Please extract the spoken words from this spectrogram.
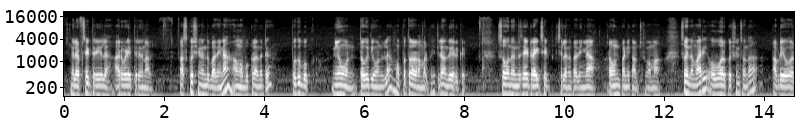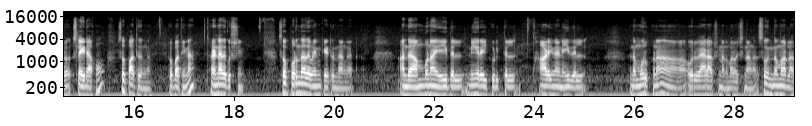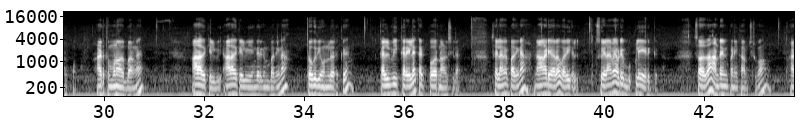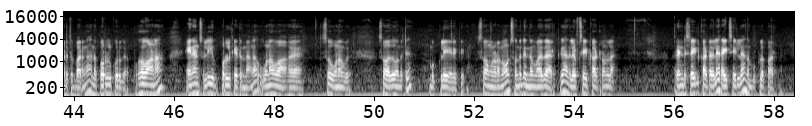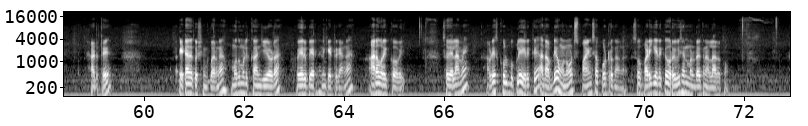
இந்த லெஃப்ட் சைட் தெரியுதுல அறுவடை திருநாள். ஃபஸ்ட் கொஷின் வந்து பார்த்திங்கன்னா அவங்க புக்கில் வந்துட்டு புது புக் நியூ ஒன் தொகுதி ஒன்றில் முப்பத்தோரா நம்பர் பேஜில் வந்து இருக்குது ஸோ வந்து இந்த சைடு ரைட் சைடு பிக்சரில் வந்து பார்த்தீங்களா ரவுண்ட் பண்ணி காமிச்சிருக்கோமா? ஸோ இந்த மாதிரி ஒவ்வொரு கொஷின்ஸ் வந்து அப்படியே ஒரு ஸ்லைட் ஆகும். ஸோ பார்த்துக்கோங்க. இப்போ பார்த்தீங்கன்னா ரெண்டாவது கொஸ்டின் ஸோ பொருந்தாத அப்படின்னு கேட்டிருந்தாங்க. அந்த அம்புனா எய்தல் நீரை குடித்தல் ஆடைனா நெய்தல் அந்த முறுக்குனா ஒரு வேறு ஆப்ஷன் அந்த மாதிரி வச்சுருந்தாங்க. ஸோ இந்த மாதிரிலாம் இருக்கும். அடுத்து மூணாவது பாருங்கள் ஆறாவது கேள்வி. ஆறாவது கேள்வி எங்கே இருக்குன்னு பார்த்தீங்கன்னா தொகுதி ஒன்றில் இருக்குது கல்வி கரையில் கற்போர் நாள் சில. ஸோ எல்லாமே பார்த்தீங்கன்னா நாலடியார வரிகள். ஸோ எல்லாமே அப்படியே புக்லேயே இருக்குது ஸோ அதுதான் அண்டர்லைன் பண்ணி காமிச்சிருக்கோம். அடுத்து பாருங்கள் அந்த பொருள் கூறுக. புகவானா என்னன்னு சொல்லி பொருள் கேட்டிருந்தாங்க. உணவாக. ஸோ உணவு. ஸோ அது வந்துட்டு புக்லேயே இருக்குது ஸோ அவங்களோட நோட்ஸ் வந்துட்டு இந்த மாதிரி தான் இருக்குது அந்த லெஃப்ட் சைடு காட்டுறோம்ல. ரெண்டு ஸ்லைட் காட்டுறதுல ரைட் சைடில் அந்த புக்கில் பாருங்கள் அடுத்து எட்டாவது கொஷனுக்கு பாருங்கள் முதுமொழி காஞ்சியோட வேறு பேர் என்னன்னு கேட்டிருக்காங்க. அறவுரை கோவை ஸோ இது எல்லாமே அப்படியே ஸ்கூல் புக்லேயே இருக்குது அது அப்படியே அவங்க நோட்ஸ் பாயிண்ட்ஸாக போட்டிருக்காங்க. ஸோ படிக்கிறதுக்கு ஒரு ரிவிஷன் பண்ணுறதுக்கு நல்லாயிருக்கும்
